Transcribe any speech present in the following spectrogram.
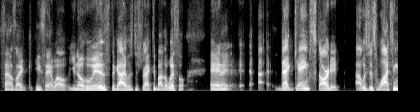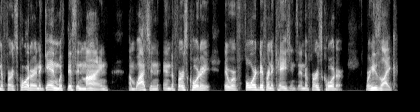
sounds like he's saying, "Well, you know who is the guy who's distracted by the whistle." And right. I, that game started. I was just watching the first quarter, and again with this in mind, I'm watching. In the first quarter, there were four different occasions in the first quarter where he's like,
